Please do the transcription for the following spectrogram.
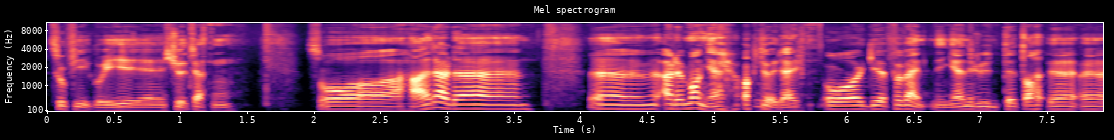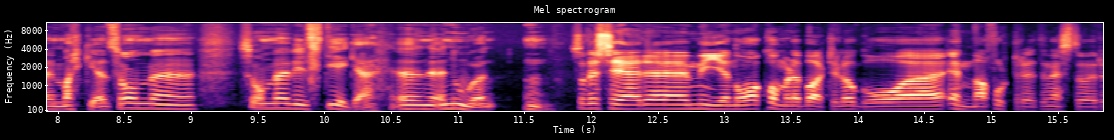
Sofigo i 2013. Så her er det, eh, er det, mange aktører og forventningene rundt et eh, eh, marked som, som vil stige. Noen Mm. Så det skjer mye nå. Kommer det bare til å gå enda fortere til neste år,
